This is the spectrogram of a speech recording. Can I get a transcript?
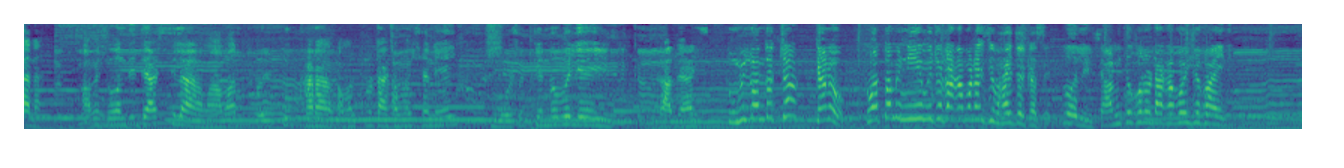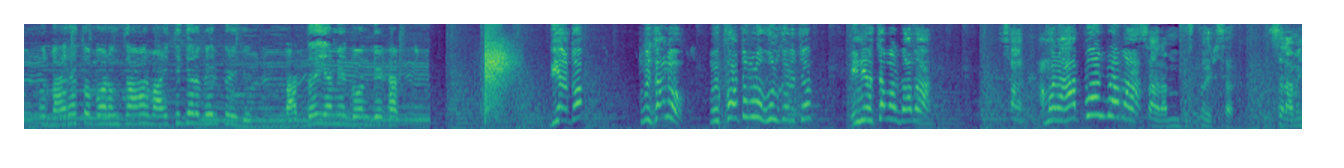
না, না, আমি জোন দিতে আসছিলাম আমার শরীর খুব খারাপ আমার কোনো টাকা পয়সা নেই ওষুধ কিনবো বলে এই কাজে তুমি জন দিচ্ছ? কেন? তোমার তো আমি নিয়মিত টাকা পাঠাইছি ভাইদের কাছে। বলিস? আমি তো কোনো টাকা পয়সা পাইনি। তোর বাইরে তো বরং আমার বাড়ি থেকে আরও বের করে দে বাধ্যই আমি জোন দিয়ে খাচ্ছি। বিয়াদব তুমি জানো তুমি কত বড় ভুল করেছ? ইনি হচ্ছে আমার বাবা। স্যার। আমার আপন বাবা। স্যার আমি বুঝতে পারছি স্যার। স্যার আমি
